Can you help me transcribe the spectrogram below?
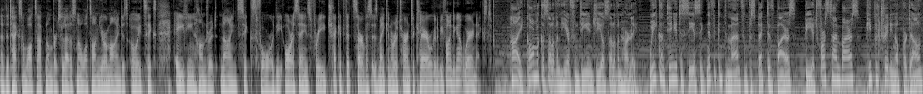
the text and WhatsApp number number to let us know what's on your mind is 086 1800 964. The RSA's free Check It Fits service is making a return to Clare. We're going to be finding out where next. Hi, Cormac O'Sullivan here from D&G O'Sullivan Hurley. We continue to see a significant demand from prospective buyers, be it first-time buyers, people trading up or down,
